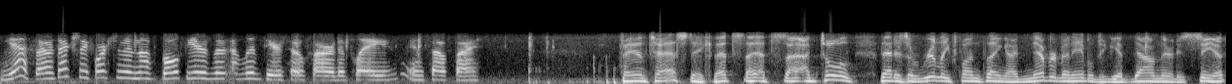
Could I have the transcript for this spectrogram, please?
Yes, I was actually fortunate enough both years that I've lived here so far to play in South by. Fantastic. That's that's. I'm told that is a really fun thing. I've never been able to get down there to see it.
